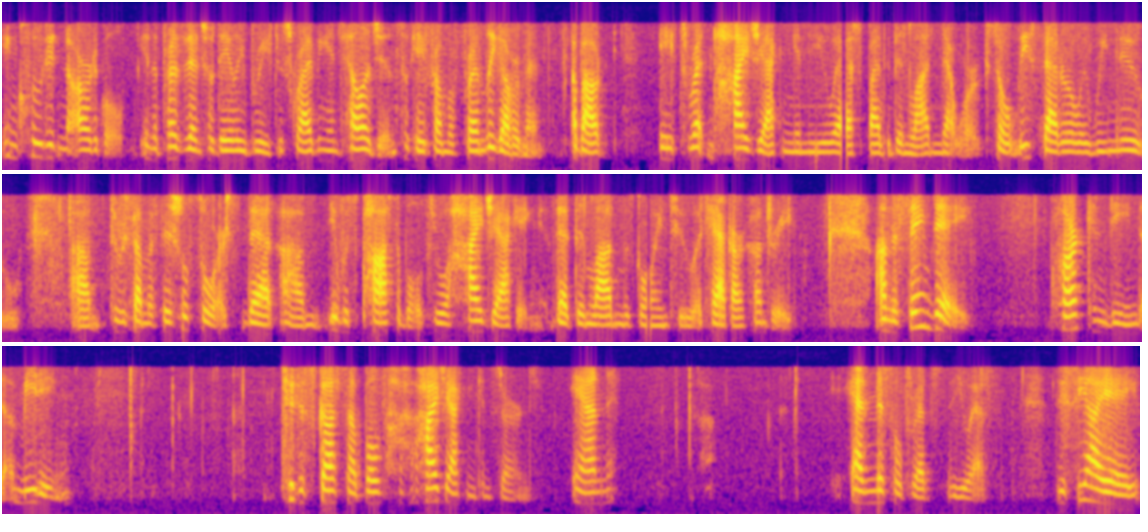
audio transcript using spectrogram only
included an article in the Presidential Daily Brief describing intelligence, okay, from a friendly government about a threatened hijacking in the U.S. by the Bin Laden network. So at least that early we knew um, through some official source that um, it was possible through a hijacking that bin Laden was going to attack our country. On the same day, Clarke convened a meeting to discuss uh, both hijacking concerns and and missile threats to the U.S. The CIA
